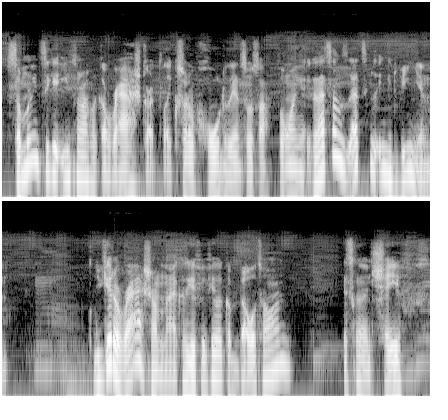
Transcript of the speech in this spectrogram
Someone needs to get Ethan off like a rash guard to like sort of hold it in so it's not falling. That sounds that sounds inconvenient. You get a rash on that because if you feel like a belt on, it's gonna chafe.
